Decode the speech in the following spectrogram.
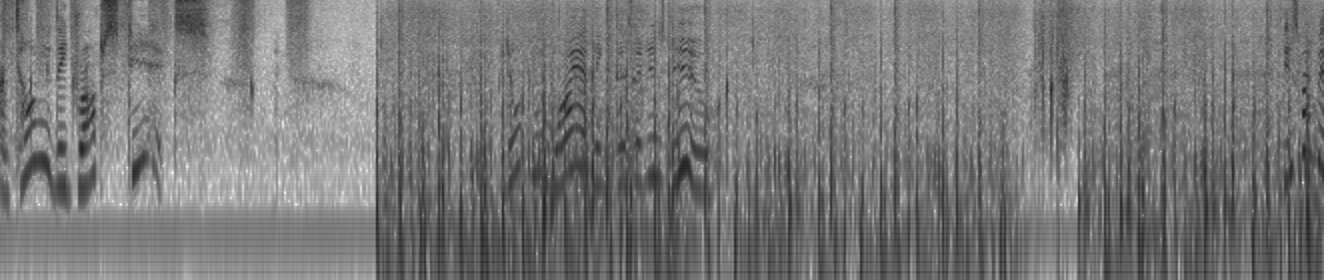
I'm telling you, they drop sticks. I don't know why I think this, I just do. These might be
